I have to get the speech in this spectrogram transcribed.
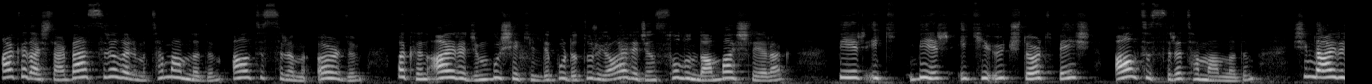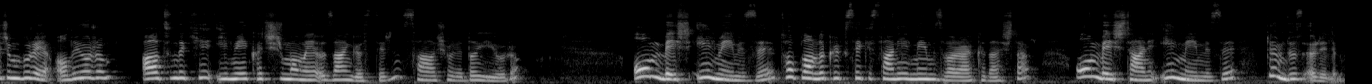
Arkadaşlar ben sıralarımı tamamladım. 6 sıramı ördüm. Bakın ayracım bu şekilde burada duruyor. Ayracın solundan başlayarak 1 2 1 2 3 4 5 6 sıra tamamladım. Şimdi ayracımı buraya alıyorum. Altındaki ilmeği kaçırmamaya özen gösterin. Sağa şöyle dayıyorum. 15 ilmeğimizi toplamda 48 tane ilmeğimiz var arkadaşlar. 15 tane ilmeğimizi dümdüz örelim.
